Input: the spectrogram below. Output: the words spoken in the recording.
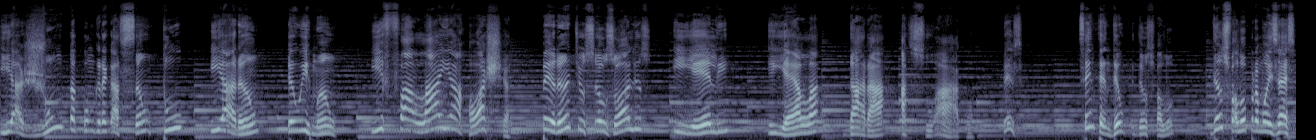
e ajunta a congregação, tu e Arão, teu irmão, e falai a rocha perante os seus olhos, e ele e ela dará a sua água. Veja, você entendeu o que Deus falou? Deus falou para Moisés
